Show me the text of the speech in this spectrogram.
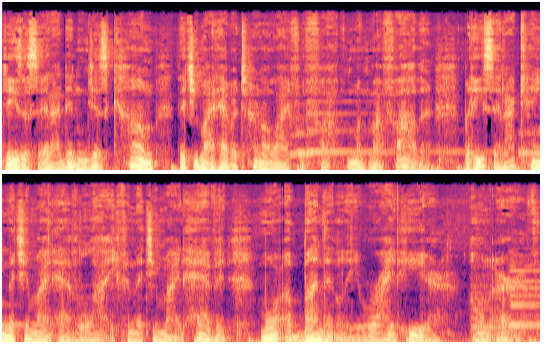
Jesus said, I didn't just come that you might have eternal life with, father, with, my Father, but He said, I came that you might have life and that you might have it more abundantly right here on earth.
